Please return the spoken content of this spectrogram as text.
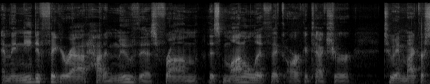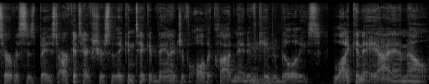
and they need to figure out how to move this from this monolithic architecture to a microservices based architecture so they can take advantage of all the cloud native mm-hmm. capabilities, like an AI ML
